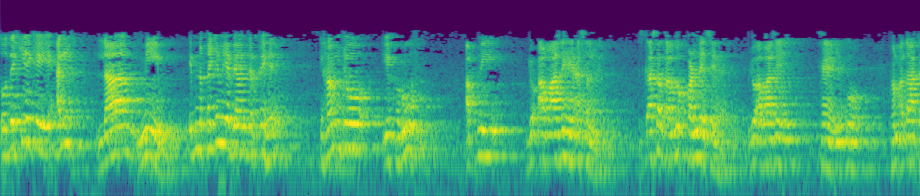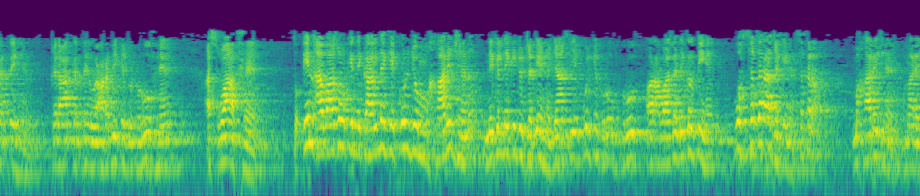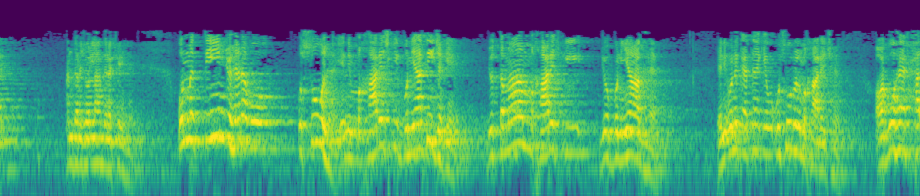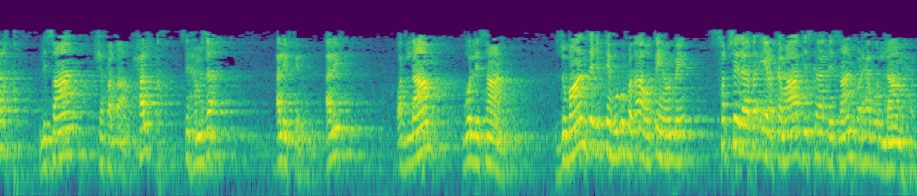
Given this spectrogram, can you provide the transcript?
تو دیکھیے کہ یہ الف لام میم، ابن قیم یہ بیان کرتے ہیں کہ ہم جو یہ حروف اپنی جو آوازیں ہیں اصل میں، اس کا اصل تعلق پڑھنے سے ہے۔ جو آوازیں ہیں، جن کو ہم ادا کرتے ہیں، قرآن کرتے ہیں، وہ عربی کے جو حروف ہیں اسوات ہیں۔ تو ان آوازوں کے نکالنے کے کل جو مخارج ہیں نا، نکلنے کی جو جگہ ہے جہاں سے یہ کل کے حروف حروف اور آوازیں نکلتی ہیں، وہ سترہ جگہ ہیں، سترہ مخارج ہیں ہمارے اندر جو اللہ نے رکھے ہیں۔ ان میں تین جو ہے نا، وہ اصول ہیں یعنی مخارج کی بنیادی جگہ جو تمام مخارج کی جو بنیاد ہے۔ یعنی انہیں کہتے ہیں کہ وہ اصول المخارج ہیں اور وہ ہے حلق، لسان، شفتان۔ حلق سے حمزہ، الف کے الف اور لام، وہ لسان۔ زبان سے جتنے حروف ادا ہوتے ہیں ان میں سب سے زیادہ اعتماد جس کا لسان پر ہے، وہ لام ہے۔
